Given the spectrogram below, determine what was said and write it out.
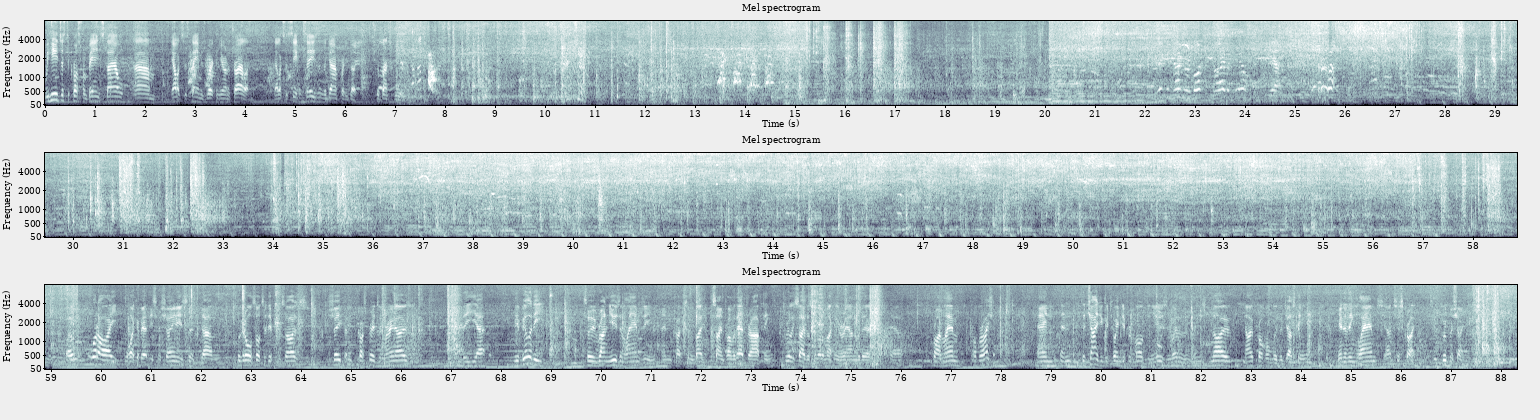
We're here just across from Bairnsdale. Um, Alex's team is working here on a trailer. Alex's second season, they're going pretty good. Good bunch of boys. Yeah. what I like about this machine is that um, we've got all sorts of different size sheep and crossbreds and merinos and the, uh, the ability to run ewes and lambs in and crutch them both at the same time without drafting really saves us a lot of mucking around with our, our prime lamb operation. And, and the changing between different mobs and ewes and wethers and things, no, no problem with adjusting anything, lambs, you know, it's just great. It's a good machine.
